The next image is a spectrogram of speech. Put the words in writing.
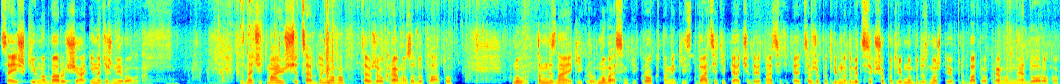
цей шків на два ручя і натяжний ролик. Значить, маю ще цеп до нього. Це вже окремо за доплату. Ну, там не знаю, який крок, новесенький крок, там якийсь 25 чи 19,5. Це вже потрібно дивитися. Якщо потрібно буде, зможете його придбати окремо недорого.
